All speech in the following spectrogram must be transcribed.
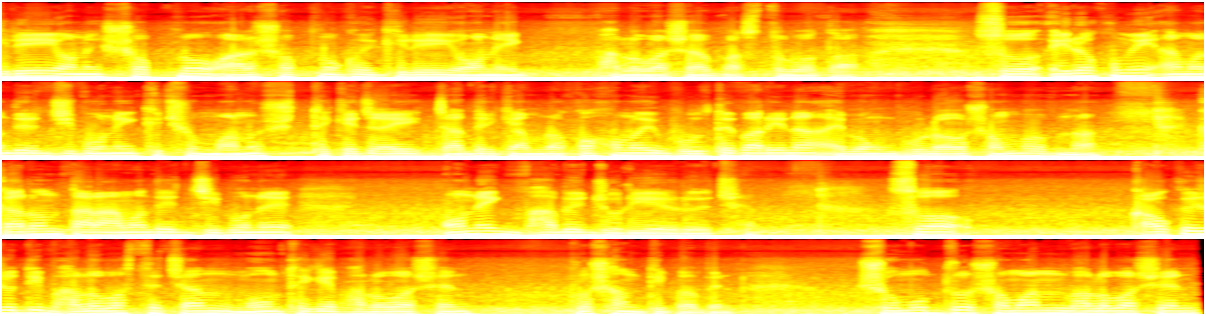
ঘিরেই অনেক স্বপ্ন আর স্বপ্নকে ঘিরেই অনেক ভালোবাসা, বাস্তবতা। সো এরকমই আমাদের জীবনে কিছু মানুষ থেকে যায় যাদেরকে আমরা কখনোই ভুলতে পারি না এবং ভুলাও সম্ভব না। কারণ তারা আমাদের জীবনে অনেকভাবে জড়িয়ে রয়েছে। সো কাউকে যদি ভালোবাসতে চান, মন থেকে ভালোবাসেন, প্রশান্তি পাবেন। সমুদ্র সমান ভালোবাসেন,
